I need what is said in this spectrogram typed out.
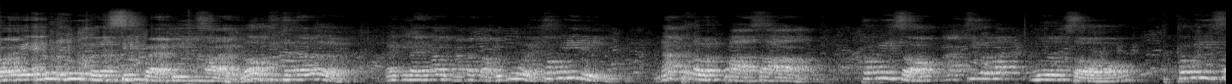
ร้อยเมตรรุ่นอายุเกิน18ปีชายรอบชิงชนะเลิศ นักกีฬาเข้าแข่งขันประกอบไปด้วยช่องที่หนึ่งนักถนนป่าซางช่องที่สองอาชีววัฒน์เมืองสองช่องที่ส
